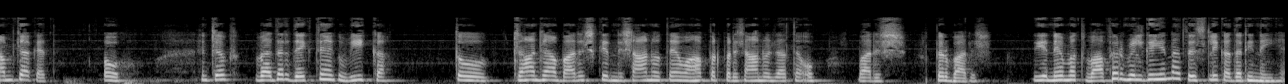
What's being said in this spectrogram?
ہم کیا کہتے او جب ویدر دیکھتے ہیں ویک کا، تو جہاں جہاں بارش کے نشان ہوتے ہیں، وہاں پر پریشان ہو جاتے ہیں او بارش، پھر بارش۔ یہ نعمت وافر مل گئی ہے نا، تو اس لیے قدر ہی نہیں ہے۔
